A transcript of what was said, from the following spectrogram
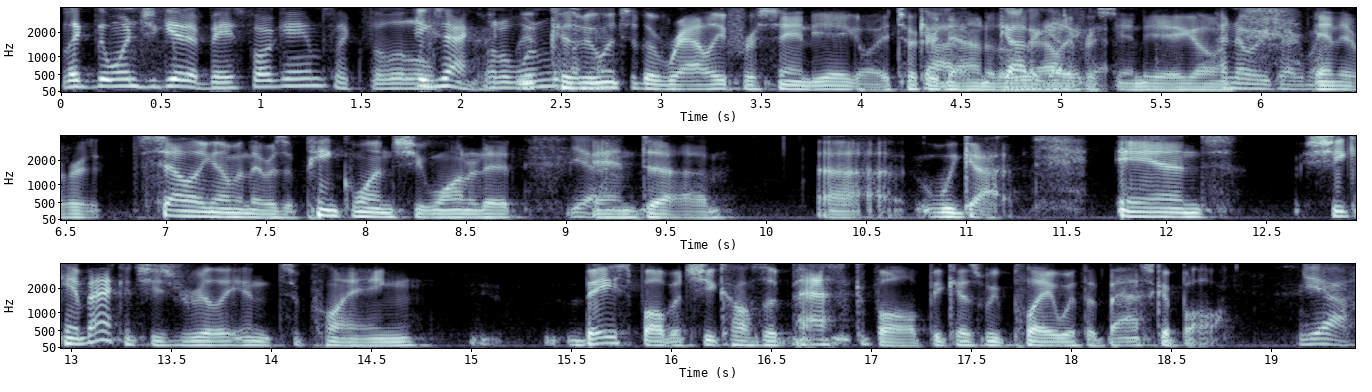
Like the ones you get at baseball games, like the little Exactly. Because we ones? went to the rally for San Diego. I took Got her it, down to the rally it, for it. San Diego. I know what you're talking about. And they were selling them, and there was a pink one. She wanted it. Yeah. And um uh, we got it. And she came back, and she's really into playing baseball, but she calls it basketball because we play with a basketball. Yeah,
